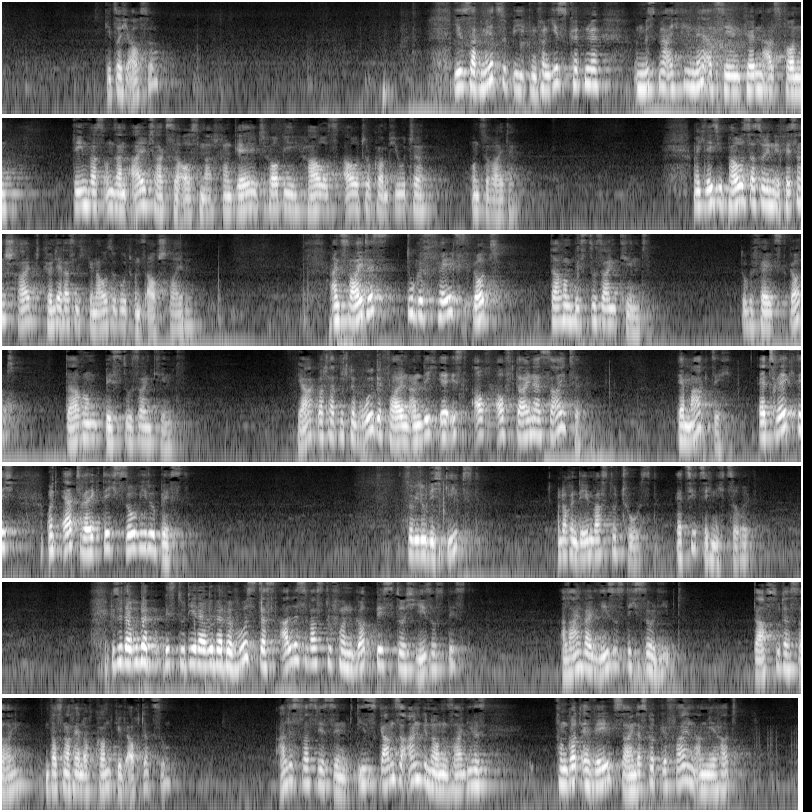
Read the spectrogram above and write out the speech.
Geht es euch auch so? Jesus hat mehr zu bieten. Von Jesus könnten wir und müssten wir eigentlich viel mehr erzählen können als von dem, was unseren Alltag so ausmacht. Von Geld, Hobby, Haus, Auto, Computer und so weiter. Und ich lese, wie Paulus das so den Ephesern schreibt, könnte er das nicht genauso gut uns auch schreiben? Ein zweites, du gefällst Gott, darum bist du sein Kind. Du gefällst Gott, darum bist du sein Kind. Ja, Gott hat nicht nur Wohlgefallen an dich, er ist auch auf deiner Seite. Er mag dich. Er trägt dich und er trägt dich so, wie du bist. So wie du dich gibst und auch in dem, was du tust. Er zieht sich nicht zurück. Bist du, darüber, bist du dir darüber bewusst, dass alles, was du von Gott bist, durch Jesus bist? Allein weil Jesus dich so liebt? Darfst du das sein? Und was nachher noch kommt, gilt auch dazu. Alles, was wir sind, dieses ganze Angenommensein, dieses von Gott erwählt sein, dass Gott Gefallen an mir hat,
